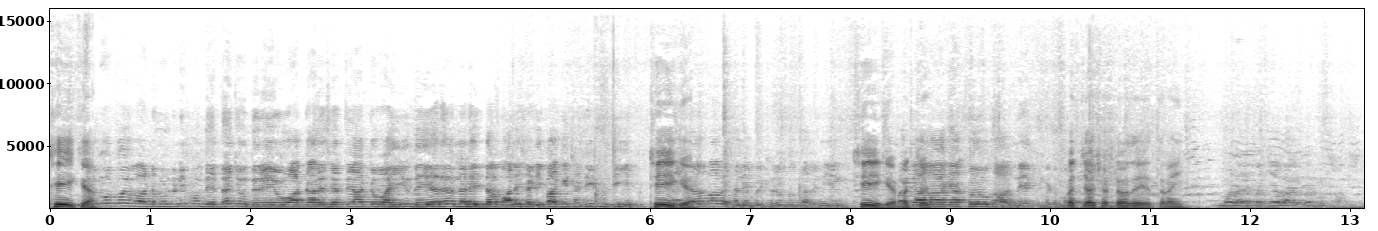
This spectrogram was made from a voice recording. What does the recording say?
ਠੀਕ ਆ। ਬਿਲਕੁਲ ਕੋਈ ਵੰਡ ਵੁੰਡ ਨਹੀਂ ਪਾਉਂਦੇ ਇਦਾਂ ਚੁੰਦੇ ਰਹੇ। ਉਹ ਅੱਗਾਂ ਦੇ ਸਿਰ ਤੇ ਅੱਗ ਵਾਈ ਹੁੰਦੇ ਆ ਤੇ ਉਹਨਾਂ ਨੇ ਇਦਾਂ ਬਾਲੇ ਛੱਡੀ ਬਾਕੀ ਠੰਡੀ ਠੁੰਡੀ ਹੈ ਠੀਕ। ਏਦਾਂ ਭਾਵੇਂ ਥੱਲੇ ਬੈਠੇ ਰਹੋ ਕੋਈ ਗੱਲ ਨਹੀਂ ਹੈਗੀ। ਠੀਕ ਹੈ ਬੱਚਾ ਲਾ ਕੇ ਆਖੋ ਤੇ ਵਿਖਾ ਦਿੰਦੇ ਇੱਕ ਮਿੰਟ ਬੱਚਾ ਛੱਡੋ ਤੇ ਇਸ ਤਰ੍ਹਾਂ ਹੀ। ਮਾੜਾ ਬੱਚਾ ਲਾ ਕੇ ਵਿਖਾ ਦਿੰਦੇ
